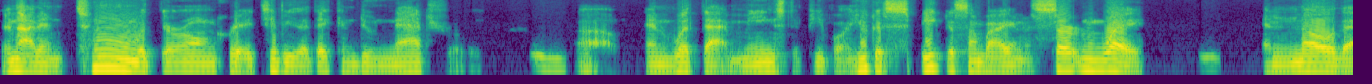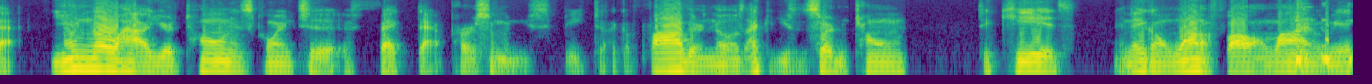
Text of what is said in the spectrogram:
they're not in tune with their own creativity that they can do naturally. Uh, and what that means to people. You could speak to somebody in a certain way and know that you know how your tone is going to affect that person when you speak to like a father knows I could use a certain tone to kids and they're gonna want to fall in line with me.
